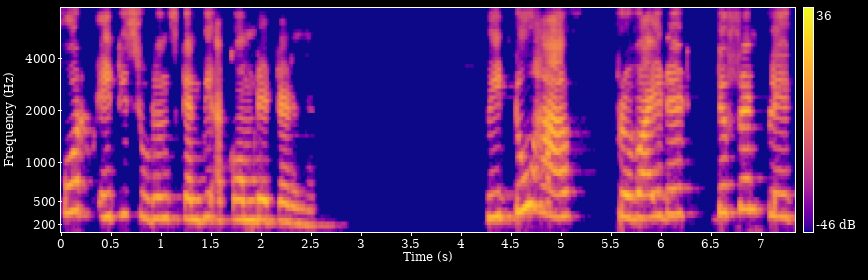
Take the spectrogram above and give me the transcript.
480 students can be accommodated in it we do have provided different play,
